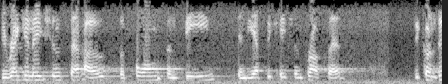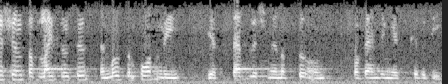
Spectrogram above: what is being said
The regulations set out the forms and fees in the application process, the conditions of licenses, and most importantly, the establishment of zones for vending activity.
